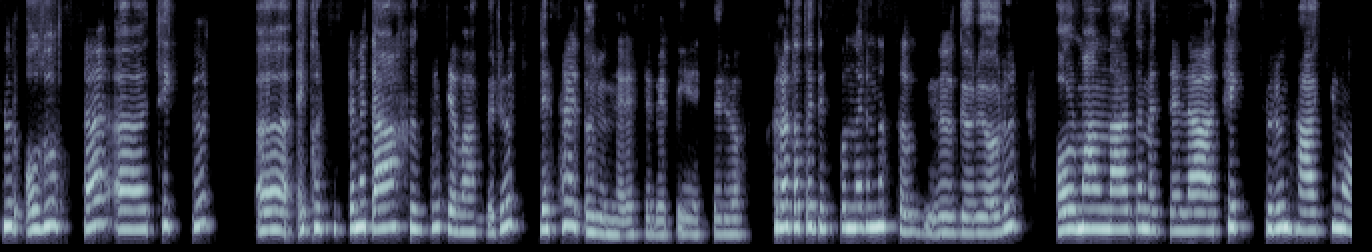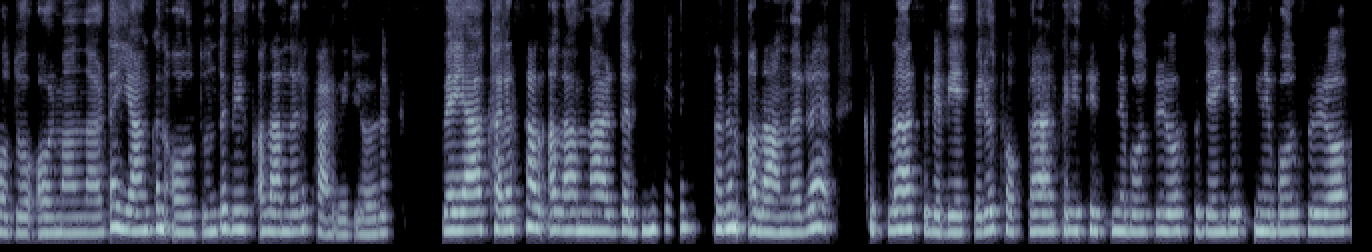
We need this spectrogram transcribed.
tür olursa e, tek tür e, ekosisteme daha hızlı cevap veriyor. Kitlesel ölümlere sebebiyet veriyor. Kırada da biz bunları nasıl e, görüyoruz? Ormanlarda mesela tek türün hakim olduğu ormanlarda yangın olduğunda büyük alanları kaybediyoruz. Veya karasal alanlarda büyük tarım alanları kıtlığa sebebiyet veriyor. Toprağın kalitesini bozuyor, su dengesini bozuyor,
